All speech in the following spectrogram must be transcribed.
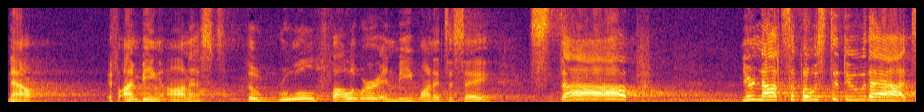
Now, if I'm being honest, the rule follower in me wanted to say, Stop! You're not supposed to do that!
